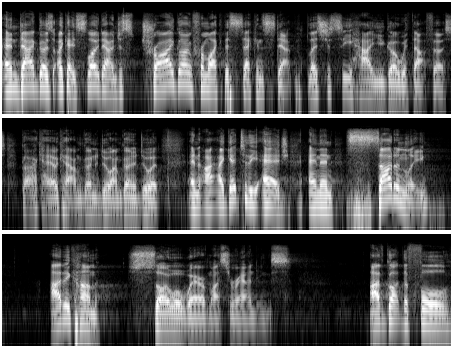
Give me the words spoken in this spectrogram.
And dad goes, Okay, slow down. Just try going from like the second step. Let's just see how you go with that first. Go, okay, okay, I'm gonna do it. I'm gonna do it. And I, I get to the edge, and then suddenly I become so aware of my surroundings. I've got the full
